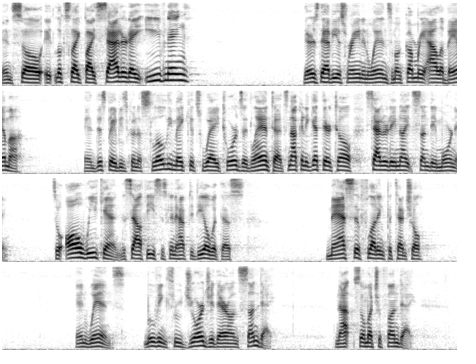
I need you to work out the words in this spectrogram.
And so it looks like by Saturday evening, there's the heaviest rain and winds, Montgomery, Alabama. And this baby's going to slowly make its way towards Atlanta. It's not going to get there till Saturday night, Sunday morning. So all weekend, the southeast is going to have to deal with this massive flooding potential and winds moving through Georgia there on Sunday. Not so much a fun day.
